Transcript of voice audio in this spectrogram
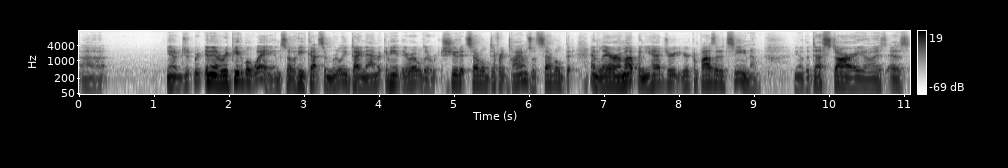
uh, you know, in a repeatable way. And so he got some really dynamic, and he, they were able to shoot it several different times with several di- and layer them up, and you had your, your composited scene of, you know, the Death Star, you know, as as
